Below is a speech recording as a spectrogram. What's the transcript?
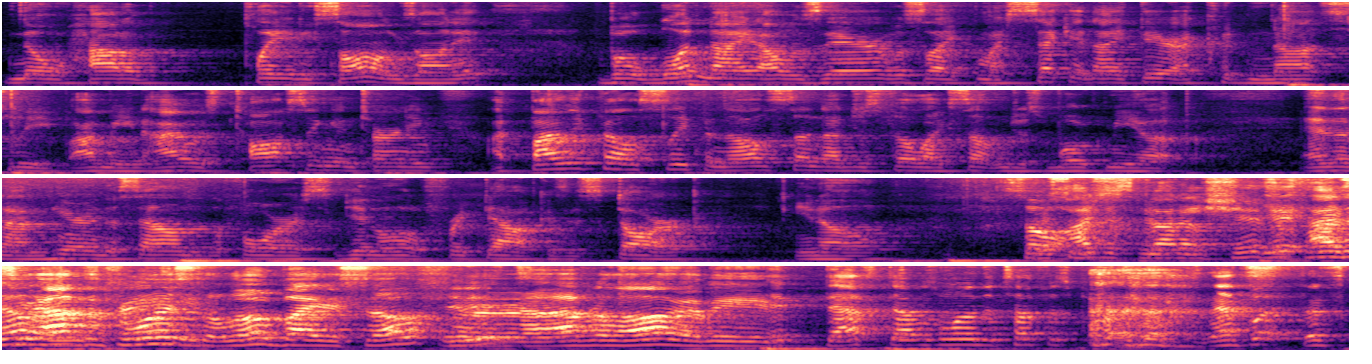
know how to play any songs on it. But one night I was there. It was like my second night there. I could not sleep. I mean, I was tossing and turning. I finally fell asleep, and all of a sudden I just felt like something just woke me up. And then I'm hearing the sounds of the forest, getting a little freaked out because it's dark, you know. So I just got up. shit. Yeah, I know, you're out in the crazy. forest alone by yourself It for is. however long. I mean, It, that's that was one of the toughest parts. that's but- that's.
